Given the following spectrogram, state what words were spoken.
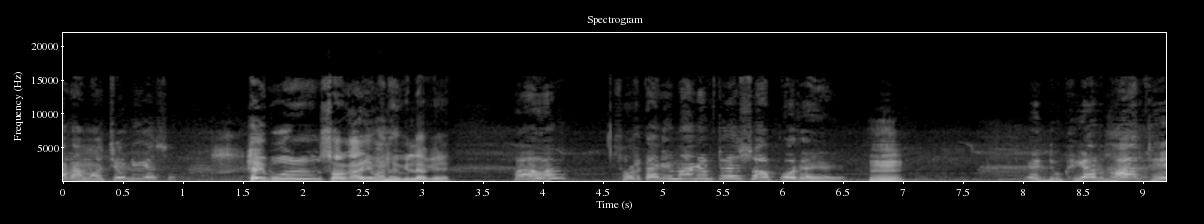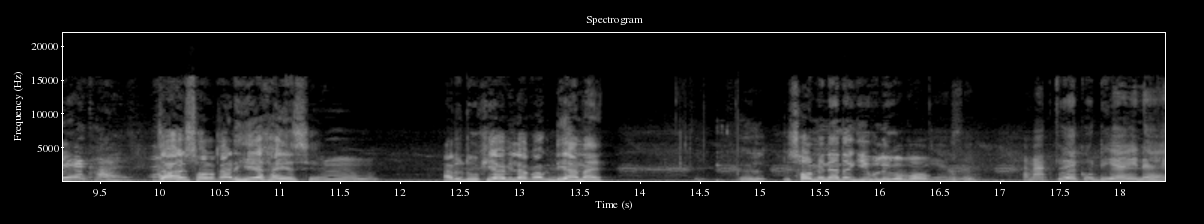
আরামত চলি আছে। সেইবোৰ চৰকাৰী মানুহবিলাকে। হ্যাঁ সরকারি মানুষটাই সব করে উম। এই দুখীয়ার ভাত সেয়ে খায়। যাৰ চৰকাৰ সিয়ে খাই আছে। হুম আৰু দুখীয়াবিলাকক দিয়া নাই। শৰ্মিনাহঁতে কি বুলি ক'ব? আমাকতো একো দিয়াই নাই।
